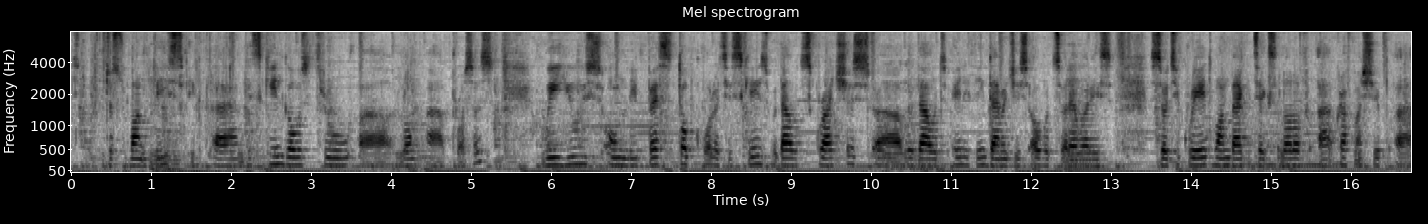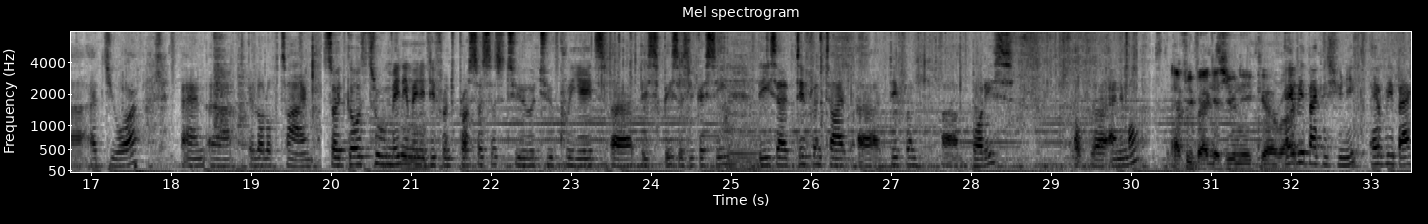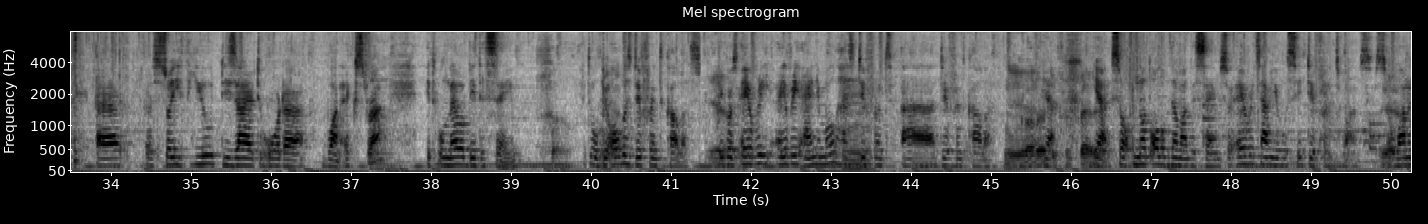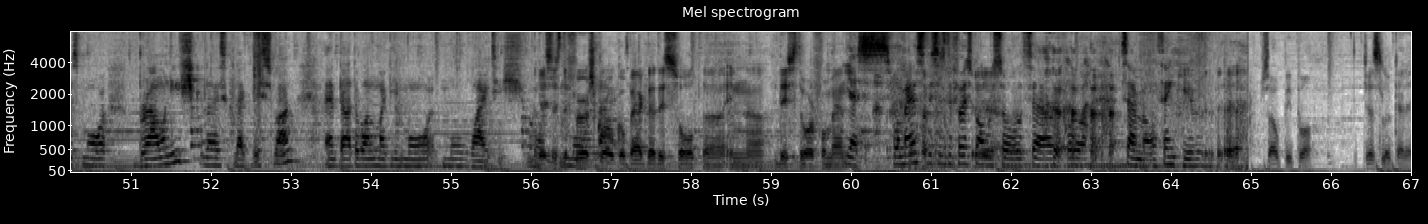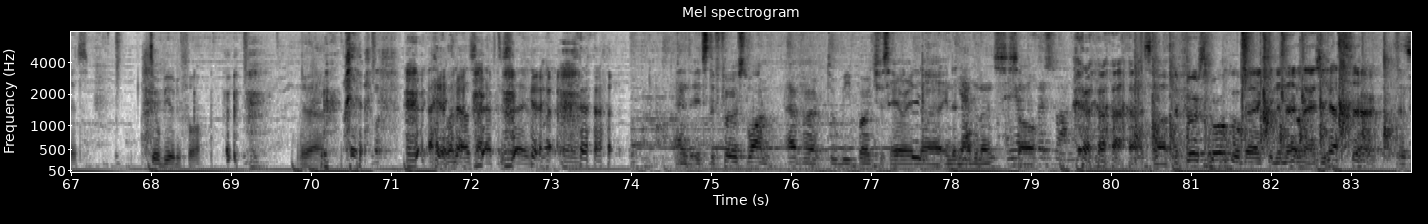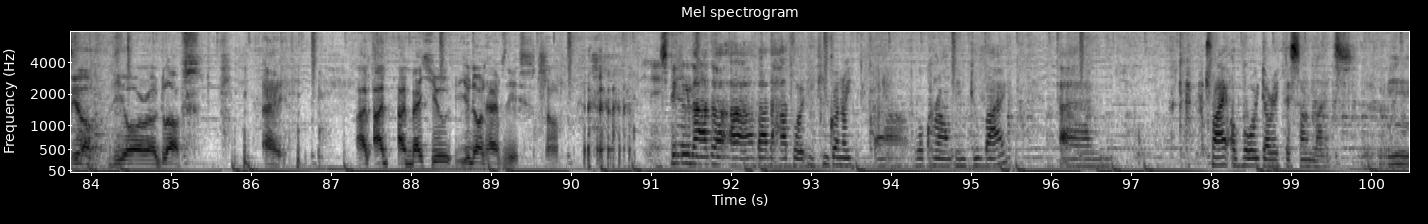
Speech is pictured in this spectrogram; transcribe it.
just one piece, it, um, the skin goes through a long uh, process. We use only best top quality skins without scratches, uh, without anything damages or whatsoever is. So to create one bag it takes a lot of uh, craftsmanship uh, at Dior and uh, a lot of time. So it goes through many many different processes to to create uh, this piece. As you can see, these are different type, uh, different uh, bodies of the animal. Every bag is unique, uh, right? Every bag is unique. Every bag. Uh, uh, so if you desire to order one extra, it will never be the same. It will be always different colors Yeah. because every every animal has different uh, different color. Yeah. Color, yeah. different pattern. yeah. So not all of them are the same. So every time you will see different ones. So Yeah. one is more brownish, like, like this one, and the other one might be more more whitish. more- This is the first. Croco bag that is sold uh, in uh, this store for men. Yes, for men. this is the first one we sold uh, for Samuel. Thank you. So people, just look at it. Too beautiful. Yeah. Hey, what else I have to say? and it's the first one ever to be purchased here in uh, in the Yeah. Netherlands. Yeah, so, the first one. so The first Croco bag in the Netherlands, yes sir. let's go. Dior uh, gloves. hey, I, I I bet you you don't have these. So. Speaking about the uh, about the hardware, if you're gonna uh, walk around in Dubai, um, try avoid direct sunlight.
